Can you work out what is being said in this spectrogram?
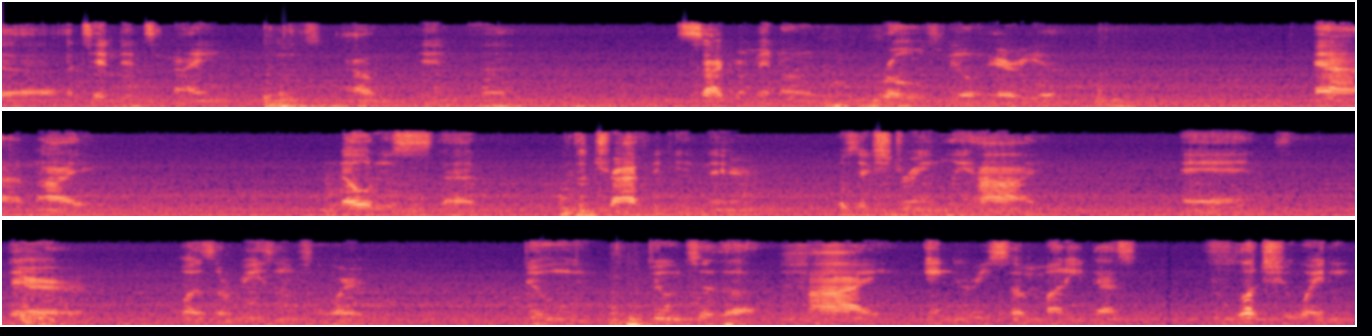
uh, attended tonight was out in the Sacramento, Roseville area. And I noticed that the traffic in there was extremely high, and there was a reason for it due, due to the high increase of money that's fluctuating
